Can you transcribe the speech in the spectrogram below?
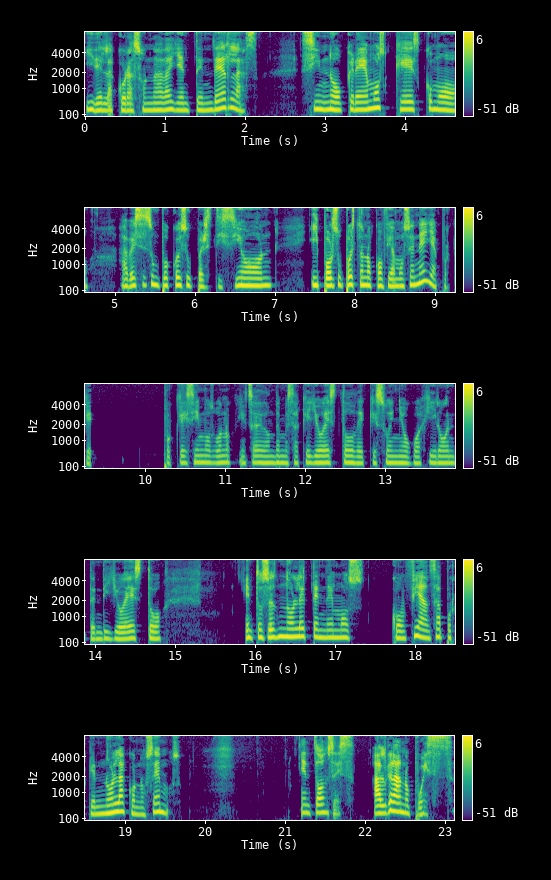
y de la corazonada y entenderlas, sino creemos que es como a veces un poco de superstición y por supuesto no confiamos en ella porque porque decimos, bueno, quién sabe dónde me saqué yo esto, de qué sueño guajiro entendí yo esto. Entonces no le tenemos confianza porque no la conocemos. Entonces, al grano pues,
